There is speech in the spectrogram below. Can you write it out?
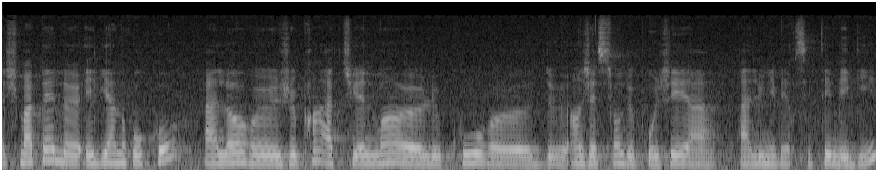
Je m'appelle euh, Eliane Rocco. Alors, euh, je prends actuellement euh, le cours de, en gestion de projet à, à l'université McGill.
